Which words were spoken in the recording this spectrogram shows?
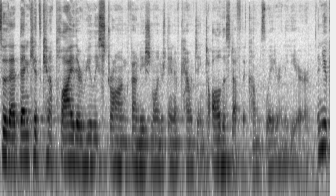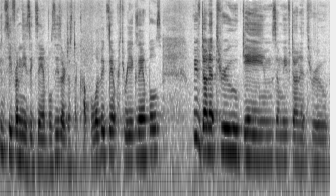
so that then kids can apply their really strong foundational understanding of counting to all the stuff that comes later in the year. And you can see from these examples, these are just a couple of examples, three examples. We've done it through games and we've done it through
